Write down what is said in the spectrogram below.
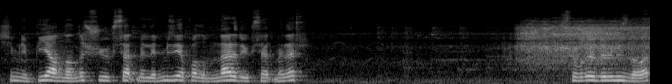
Şimdi bir yandan da şu yükseltmelerimizi yapalım. Nerede yükseltmeler? Şurada ödülümüz de var.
